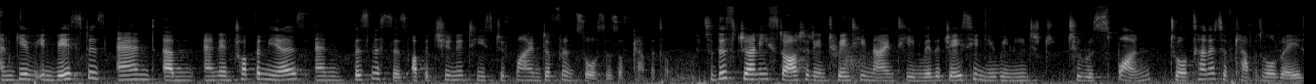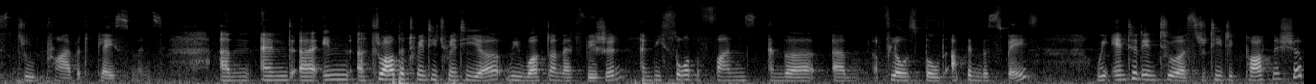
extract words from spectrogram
and give investors and, um, and entrepreneurs and businesses opportunities to find different sources of capital. So this journey started in 2019 where the JSE knew we needed to respond to alternative capital raised through private placements. Um, and uh, in, uh, throughout the 2020 year, we worked on that vision and we saw the funds and the um, flows build up in the space. We entered into a strategic partnership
